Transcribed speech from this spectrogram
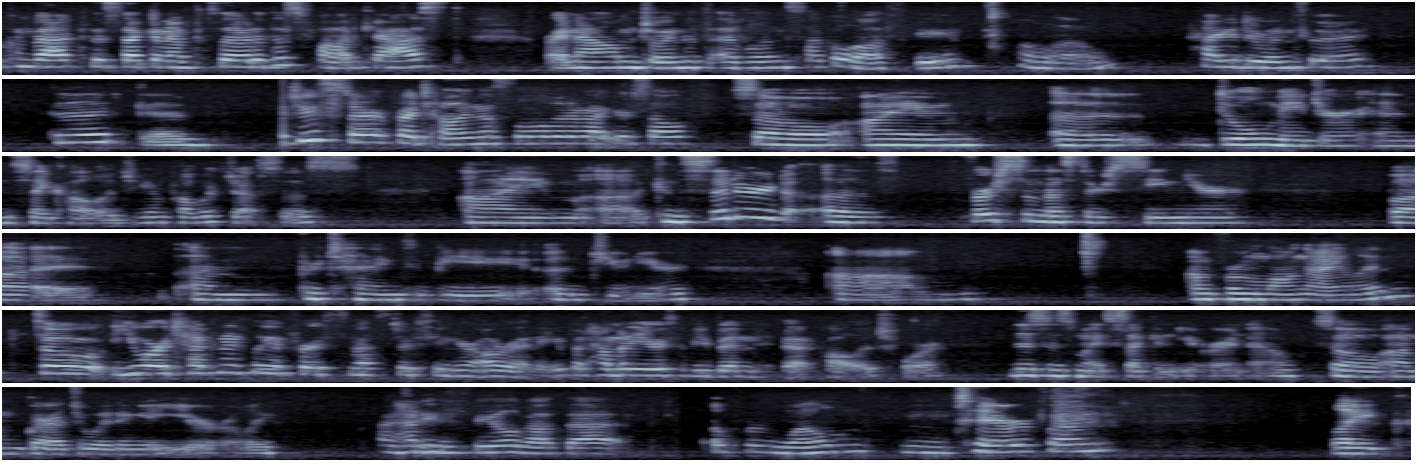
welcome back to the second episode of this podcast. Right now, I'm joined with Evelyn Sokolowski. Hello. How are you doing today? Good, good. Could you start by telling us a little bit about yourself? So I'm a dual major in psychology and public justice. I'm uh, considered a first semester senior, but I'm pretending to be a junior. Um, I'm from Long Island. So you are technically a first semester senior already, but how many years have you been at college for? This is my second year right now, so I'm graduating a year early. And how do you feel about that? Overwhelmed, Mm. terrified, like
